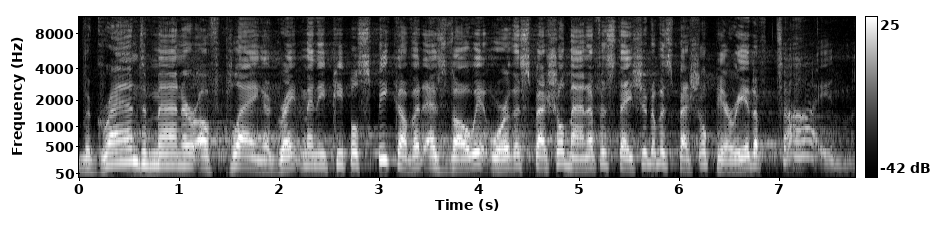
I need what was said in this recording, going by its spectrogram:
The grand manner of playing, a great many people speak of it as though it were the special manifestation of a special period of time,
